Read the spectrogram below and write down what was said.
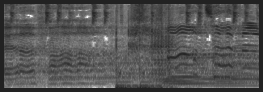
Ever, ultimately.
